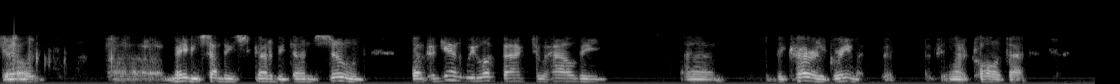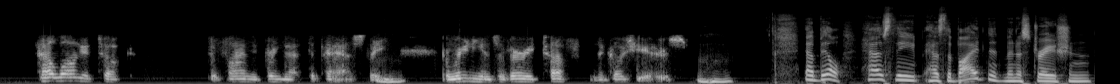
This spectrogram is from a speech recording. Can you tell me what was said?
you know, uh, maybe something's got to be done soon. But again, we look back to how the uh, the current agreement, if you want to call it that, how long it took to finally bring that to pass. The mm-hmm. Iranians are very tough negotiators. Mm-hmm. Now, Bill, has the has the Biden administration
